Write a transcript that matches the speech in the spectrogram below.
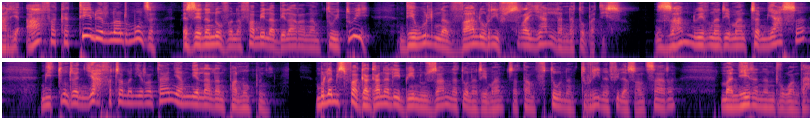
ary afaka telo herinandro monja izay nanaovana famelabelarana mitohitohy dia olona valo arivo sy iray alina no natao batisa. Izany no herin'Andriamanitra miasa mitondra ny hafatra maneran-tany amin'ny alalan'ny mpanompony. Mbola misy fahagagana lehibe noho izany nataon'Andriamanitra tamin'ny fotoana nitoriana ny filazantsara manerana an'i Rwanda.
